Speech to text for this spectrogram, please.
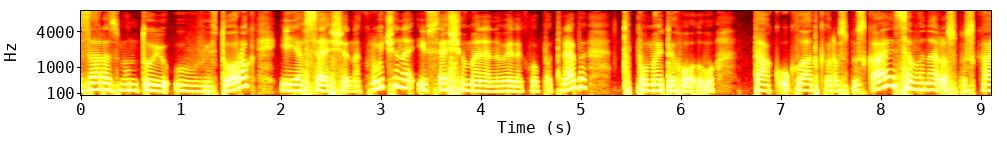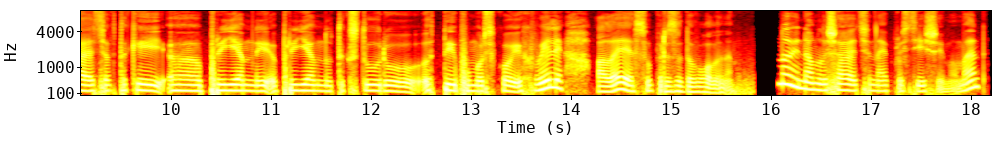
Зараз монтую у вівторок, і я все ще накручена, і все, що в мене не виникло потреби, то помити голову. Так, укладка розпускається, вона розпускається в такий е, приємний, приємну текстуру типу морської хвилі, але я супер задоволена. Ну і нам лишається найпростіший момент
